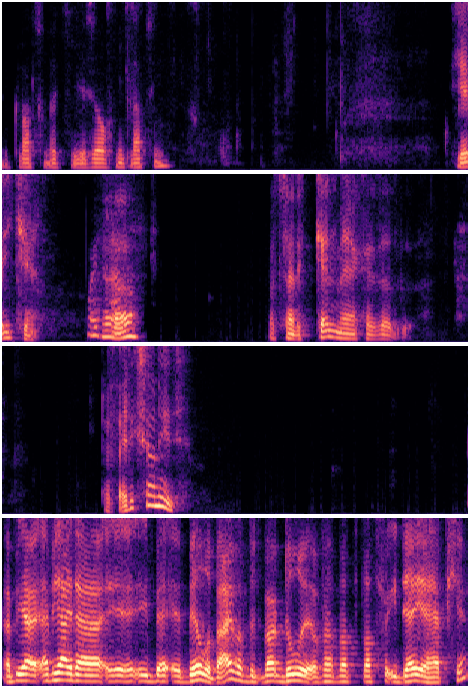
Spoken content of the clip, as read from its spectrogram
in plaats van dat je jezelf niet laat zien. Jeetje. Ja. wat zijn de kenmerken? Dat, dat weet ik zo niet. Heb jij, heb jij daar eh, be- beelden bij? Wat, bedoel je, wat, wat, wat voor ideeën heb je?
